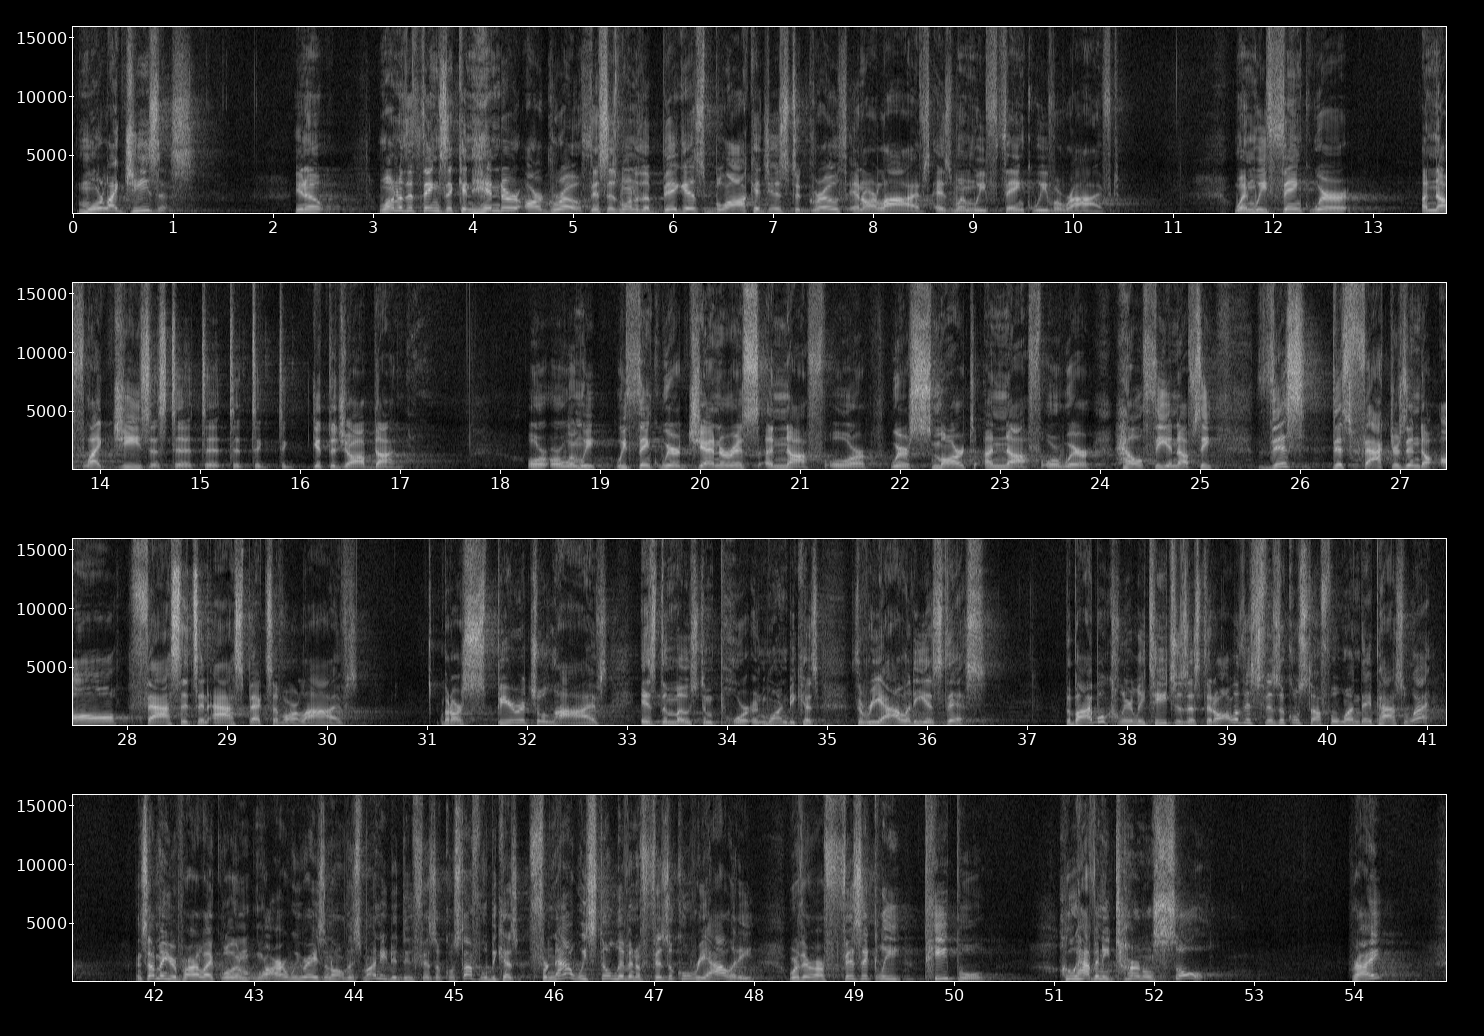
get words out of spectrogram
more like Jesus. You know, one of the things that can hinder our growth, this is one of the biggest blockages to growth in our lives, is when we think we've arrived when we think we're enough like Jesus to, to, to, to, to get the job done. Or, or when we, we think we're generous enough, or we're smart enough, or we're healthy enough. See, this, this factors into all facets and aspects of our lives. But our spiritual lives is the most important one because the reality is this the Bible clearly teaches us that all of this physical stuff will one day pass away. And some of you are probably like, well, then why are we raising all this money to do physical stuff? Well, because for now, we still live in a physical reality where there are physically people who have an eternal soul, right?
